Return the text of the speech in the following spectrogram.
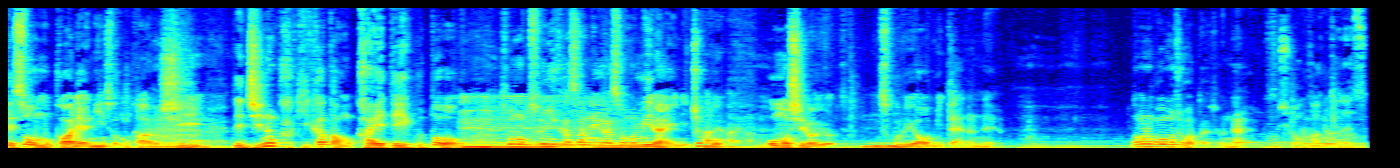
手相も変わりゃ人相も変わるしで字の書き方も変えていくとその積み重ねがその未来にちょっと面白いよ作るよみたいなね。なかなか面白かったですよね。面白かったです。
